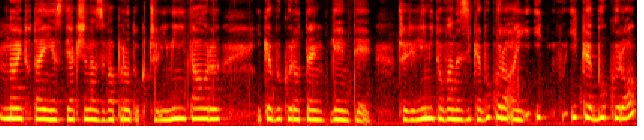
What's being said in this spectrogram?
No i tutaj jest jak się nazywa produkt, czyli Mini Taory Ikebukuro Ten Gente, czyli limitowane z Ikebukuro, a i- Ikebukuro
